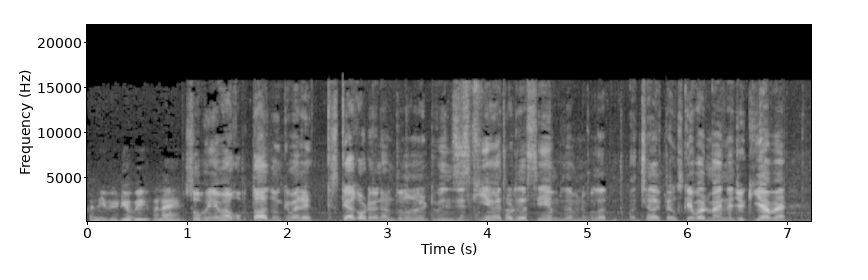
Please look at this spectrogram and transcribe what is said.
फनी वीडियो भी बनाएँ। सो भैया, मैं आपको बता दूँ कि मैंने क्या कपड़े मैंने दोनों ने ट्विंसिस किए हैं, थोड़ा सा सेम हमने बोला अच्छा लगता है। उसके बाद मैंने जो किया हुआ है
